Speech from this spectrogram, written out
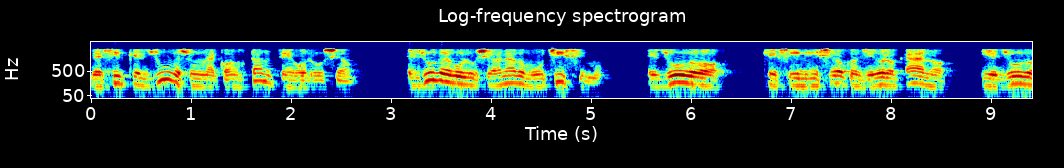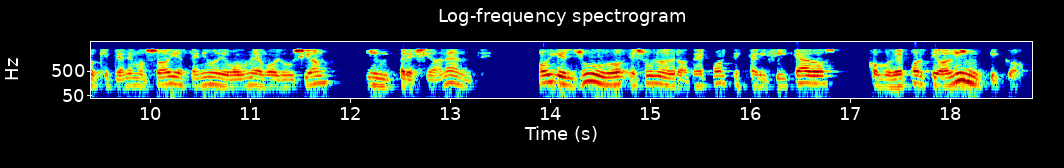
decir que el judo es una constante evolución. El judo ha evolucionado muchísimo. El judo que se inició con Shigoro Kano y el judo que tenemos hoy ha tenido una evolución impresionante. Hoy el judo es uno de los deportes calificados como deporte olímpico,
